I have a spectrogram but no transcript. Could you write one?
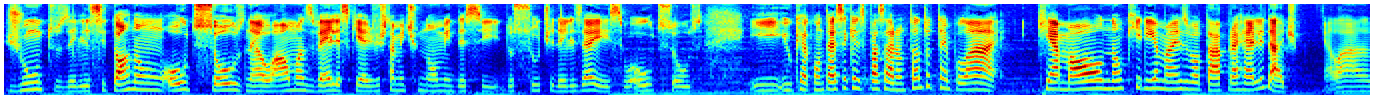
juntos. Eles se tornam old souls, né? Ou almas velhas, que é justamente o nome desse do suit deles é esse, o old souls. E, e o que acontece é que eles passaram tanto tempo lá que a Mal não queria mais voltar para a realidade. Ela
